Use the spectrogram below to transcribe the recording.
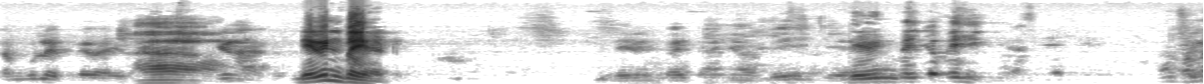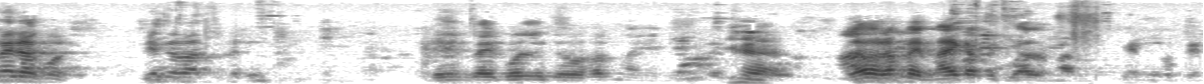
તમે બુલેટ આવ્યા હા કેના હાટુ? દેવિનભાઈ હાટુ તો અહીંયા ગયા. દેવિનભાઈ જો બેહી ગયા તમે રાખો બે તો વાત કરી. દેવેનભાઈ બોલી તો હરમાય લાવો રમભાઈ માઈક આપી દો હાલો મારું પેન તો પેન.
